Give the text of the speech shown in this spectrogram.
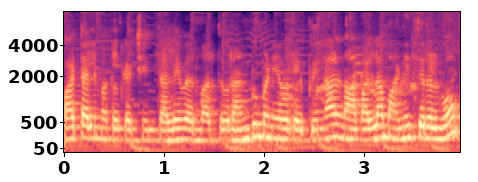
பாட்டாளி மக்கள் கட்சியின் தலைவர் மருத்துவர் அன்புமணி அவர்கள் பின்னால் நாம் எல்லாம் அணிதிரள்வோம்.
